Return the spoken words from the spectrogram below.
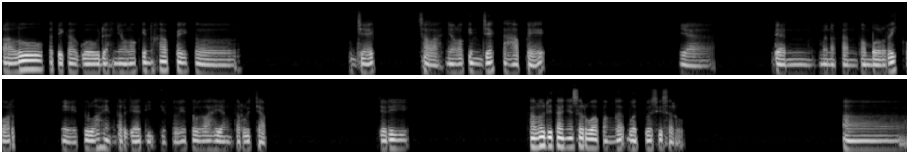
Lalu ketika gue udah nyolokin HP ke jack salah nyolokin jack ke HP ya dan menekan tombol record, ya itulah yang terjadi gitu, itulah yang terucap. Jadi kalau ditanya seru apa enggak, buat gue sih seru. Uh,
